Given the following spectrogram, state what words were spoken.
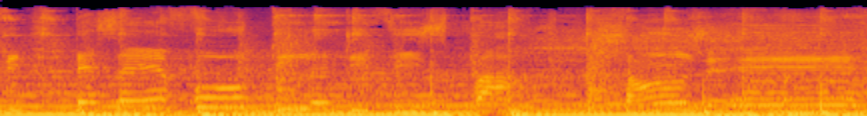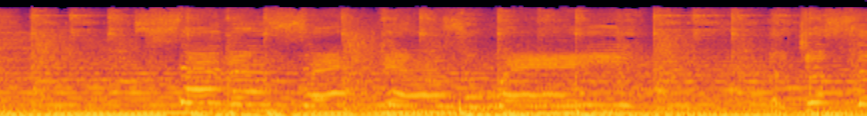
vivent. Des infos qui ne divisent pas. Changer. Seven seconds away. Just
